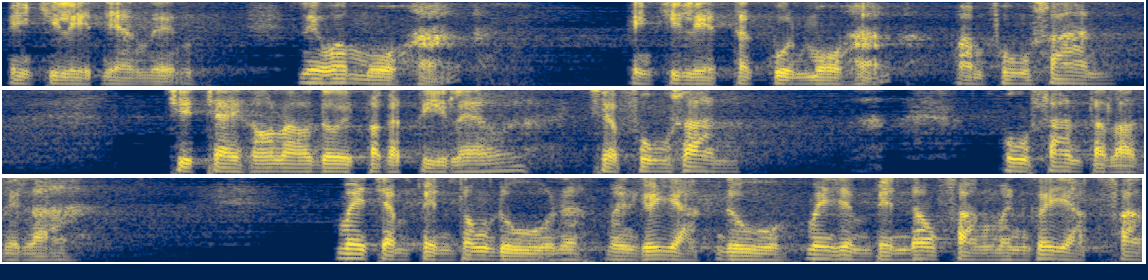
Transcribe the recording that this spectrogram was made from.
เป็นกิเลสอย่างหนึ่ง เรียกว่าโมหะ เป็นกิเลสตระกูลโมหะ ความฟุ้งซ่าน จิตใจของเราโดยปกติแล้ว จะฟุ้งซ่าน ฟุ้งซ่านตลอดเวลา ไม่จำเป็นต้องดูนะมันก็อยากดู ไม่จำเป็นต้องฟัง มันก็อยากฟัง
